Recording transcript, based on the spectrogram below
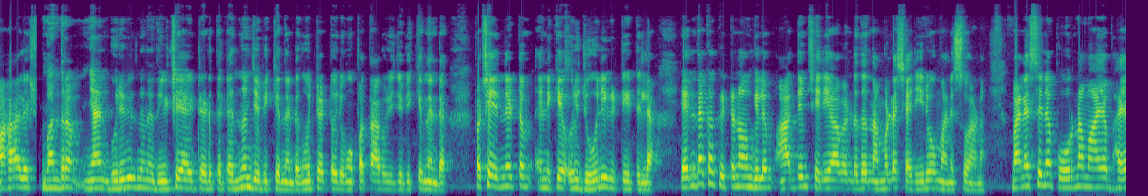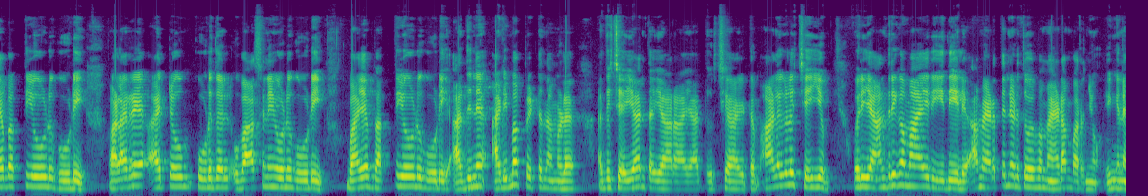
മഹാലക്ഷ്മി മന്ത്രം ഞാൻ ഗുരുവിൽ നിന്ന് ദീക്ഷയായിട്ട് എടുത്തിട്ട് എന്നും ജപിക്കുന്നുണ്ട്. നൂറ്റെട്ട് ഒരു മുപ്പത്താറ് ഒരു ജപിക്കുന്നുണ്ട്. പക്ഷെ എന്നിട്ടും എനിക്ക് ഒരു ജോലി കിട്ടിയിട്ടില്ല. എന്തൊക്കെ കിട്ടണമെങ്കിലും ആദ്യം ശരിയാവേണ്ടത് നമ്മളുടെ ശരീരവും മനസ്സുമാണ്. മനസ്സിന് പൂർണമായ ഭയഭക്തിയോടുകൂടി വളരെ ഏറ്റവും കൂടുതൽ ഉപാസനയോടുകൂടി ഭയഭക്തിയോടുകൂടി അതിന് അടിമപ്പെട്ട് നമ്മൾ അത് ചെയ്യാൻ തയ്യാറായാൽ തീർച്ചയായിട്ടും ആളുകൾ ചെയ്യും. ഒരു യാന്ത്രികമായ രീതിയിൽ ആ മേഡത്തിന്റെ അടുത്ത് പോയപ്പോൾ മേഡം പറഞ്ഞു ഇങ്ങനെ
